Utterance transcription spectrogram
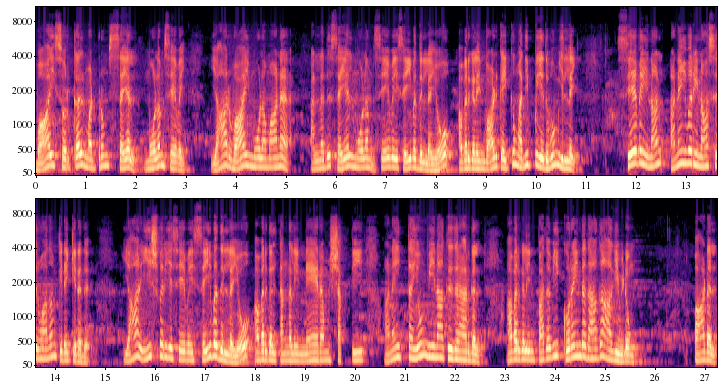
வாய் சொற்கள் மற்றும் செயல் மூலம் சேவை. யார் வாய் மூலமான அல்லது செயல் மூலம் சேவை செய்வதில்லையோ அவர்களின் வாழ்க்கைக்கு மதிப்பு எதுவும் இல்லை. சேவையினால் அனைவரின் ஆசிர்வாதம் கிடைக்கிறது. யார் ஈஸ்வரிய சேவை செய்வதில்லையோ அவர்கள் தங்களின் நேரம் சக்தி அனைத்தையும் வீணாக்குகிறார்கள். அவர்களின் பதவி குறைந்ததாக ஆகிவிடும். பாடல்.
